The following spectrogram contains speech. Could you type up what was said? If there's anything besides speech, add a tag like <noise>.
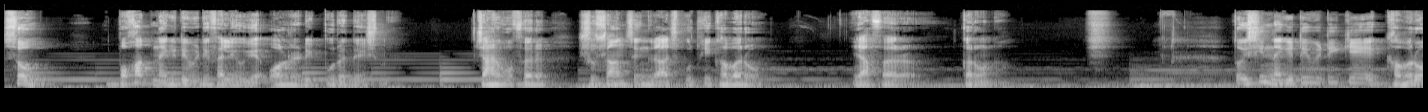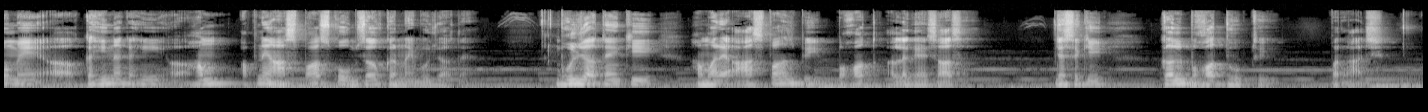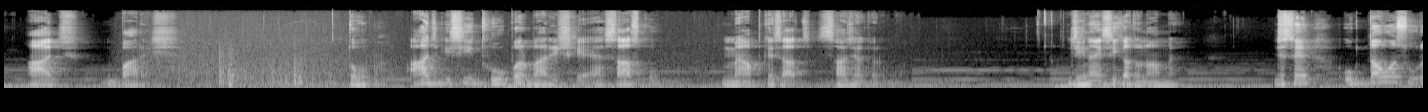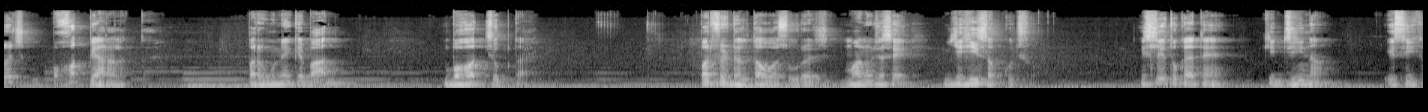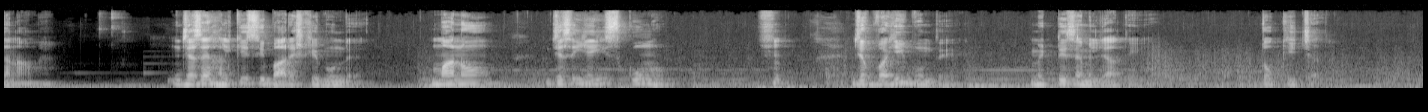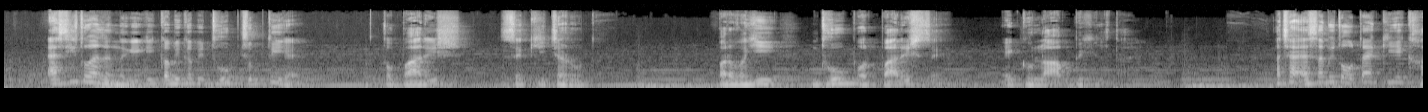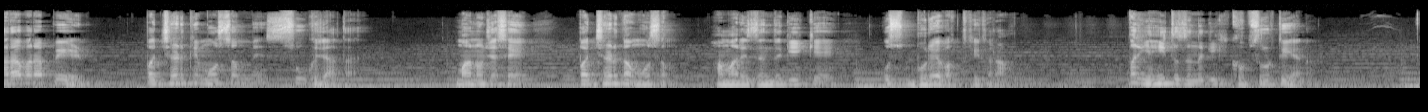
सो so, बहुत negativity फैली हुई है ऑलरेडी पूरे देश में। चाहे वो फिर सुशांत सिंह राजपूत की खबर हो या फिर करोना। तो इसी नेगेटिविटी के खबरों में कहीं ना कहीं हम अपने आसपास को ऑब्ज़र्व करना ही भूल जाते हैं। भूल जाते हैं कि हमारे आसपास भी बहुत अलग एहसास है। जैसे कि कल बहुत धूप थी पर आज आज बारिश। तो आज इसी धूप और बारिश के एहसास को मैं आपके साथ साझा करूँगा। जीना इसी का तो नाम है, जैसे उगता हुआ सूरज बहुत प्यारा लगता है, पर उगने के बाद बहुत चुपता है। पर फिर ढलता हुआ सूरज, मानो जैसे यही सब कुछ हो। इसलिए तो कहते हैं कि जीना इसी का नाम है। जैसे हल्की सी बारिश की बूंदें। मानो जैसे यही सुकून हो। <laughs> जब वही बूंदें मिट्टी से मिल जाती हैं तो कीचड़। ऐसी तो है ज़िंदगी कि कभी कभी धूप चुपती है तो बारिश से कीचड़ होता है। पर वही धूप और बारिश से एक गुलाब भी खिलता है। अच्छा ऐसा भी तो होता है कि एक हरा भरा पेड़ पतझड़ के मौसम में सूख जाता है। मानो जैसे पतझड़ का मौसम हमारी ज़िंदगी के उस बुरे वक्त की तरह पर यही तो ज़िंदगी की खूबसूरती है ना,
